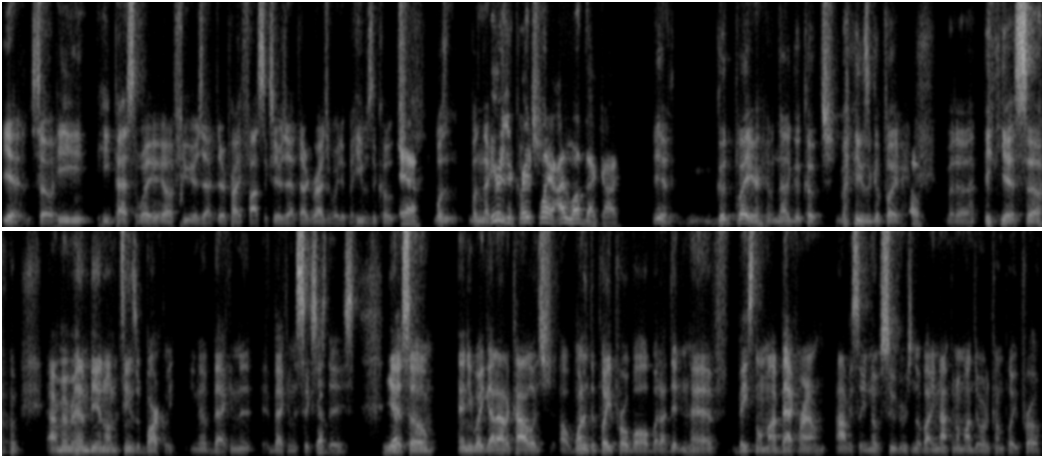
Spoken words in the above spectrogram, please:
Yeah, so he he passed away a few years after, probably five six years after I graduated. But he was the coach. Yeah, wasn't wasn't that? He was a great player. I love that guy. Yeah, good player, not a good coach, but he was a good player. Oh. But uh, yeah, so I remember him being on the teams with Barkley, you know, back in the back in the Sixers yep. days. Yep. Yeah, so anyway, got out of college. I wanted to play pro ball, but I didn't have, based on my background, obviously no suitors, nobody knocking on my door to come play pro.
